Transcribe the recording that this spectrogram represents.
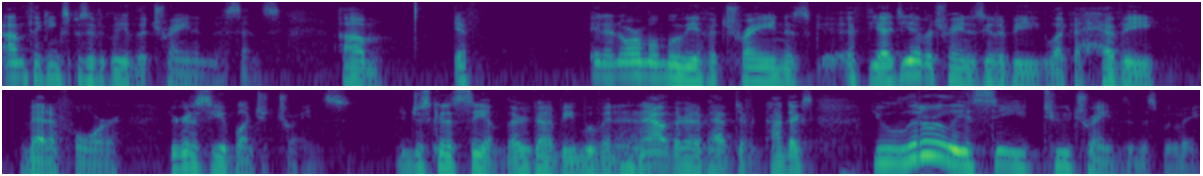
I'm thinking specifically of the train in this sense, um, if in a normal movie, if a train is, if the idea of a train is going to be like a heavy metaphor, you're going to see a bunch of trains. You're just going to see them. They're going to be moving in and out. They're going to have different contexts. You literally see two trains in this movie.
